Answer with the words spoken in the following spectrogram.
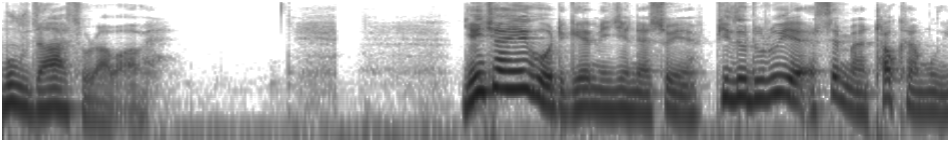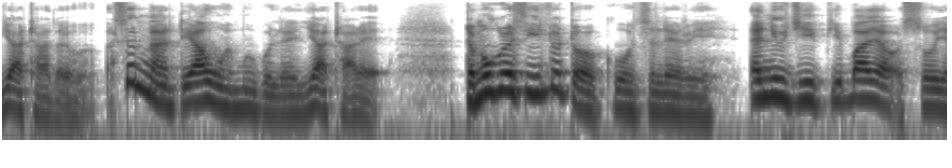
မူသားဆိုတာပါပဲငင်းချမ်းရေးကိုတကယ်မြင်ချင်တယ်ဆိုရင်ပြည်သူလူထုရဲ့အစစ်မှန်ထောက်ခံမှုရထားတယ်လို့အစစ်မှန်တရားဝင်မှုကိုလည်းရထားတဲ့ ဒီမိုကရေစီလွှတ်တော်ကိုယ်စားလှယ်တွေ NUG ပြည်ပရောက်အစိုးရ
